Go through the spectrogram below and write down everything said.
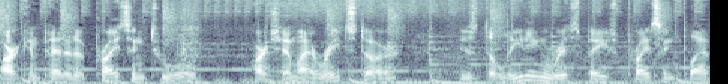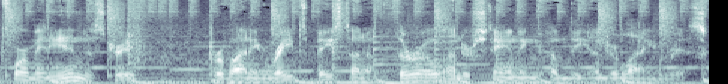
Our competitive pricing tool, ArchMI RateStar, is the leading risk based pricing platform in the industry, providing rates based on a thorough understanding of the underlying risk.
